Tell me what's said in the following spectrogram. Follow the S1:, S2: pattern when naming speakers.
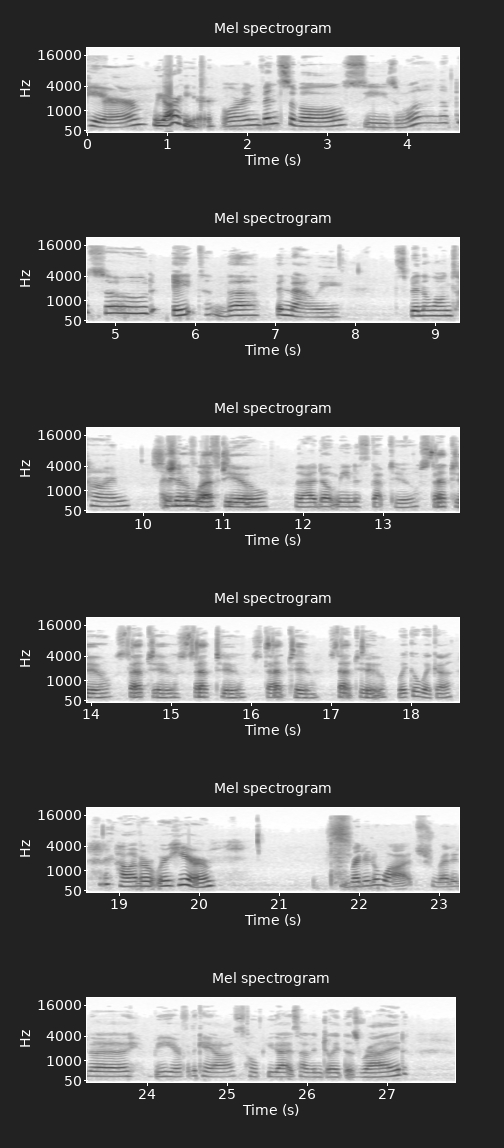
S1: here
S2: We are here.
S1: for Invincible Season 1, Episode 8, the finale. It's been a long time. I shouldn't have left you, but I don't mean to step two.
S2: Step two, step two, step two, step two,
S1: step
S2: step
S1: two.
S2: two.
S1: Wicca wicca. However, we're here, ready to watch, ready to be here for the chaos. Hope you guys have enjoyed this ride.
